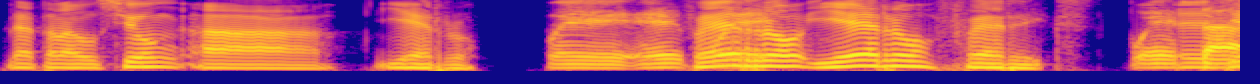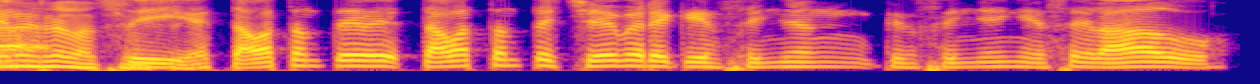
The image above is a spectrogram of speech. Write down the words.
la traducción a hierro. pues, eh, pues, Ferro, hierro, Ferrix. Pues Eh, está, tiene relación. sí, sí. está bastante, está bastante chévere que enseñan, que enseñen ese lado,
